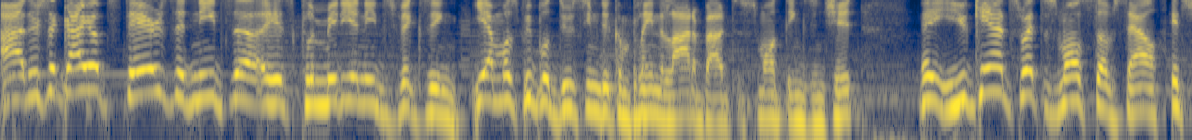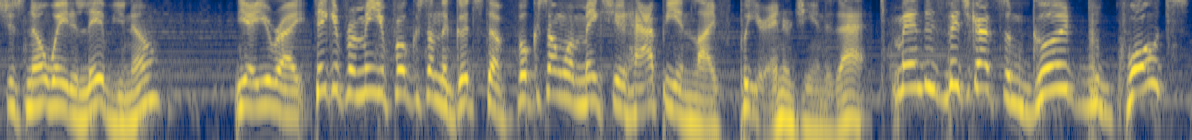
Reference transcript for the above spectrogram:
Ah, uh, there's a guy upstairs that needs, uh, his chlamydia needs fixing. Yeah, most people do seem to complain a lot about small things and shit. Hey, you can't sweat the small stuff, Sal. It's just no way to live, you know? Yeah, you're right. Take it from me, you focus on the good stuff. Focus on what makes you happy in life. Put your energy into that. Man, this bitch got some good quotes.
